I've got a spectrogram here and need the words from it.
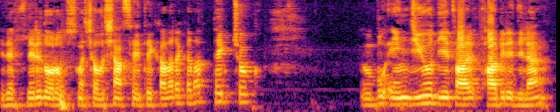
hedefleri doğrultusunda çalışan STK'lara kadar pek çok bu NGO diye tabir edilen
